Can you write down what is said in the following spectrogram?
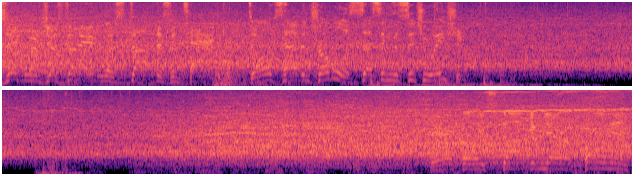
Ziggler just unable to stop this attack. Dolph's having trouble assessing the situation. Carefully stalking their opponent.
